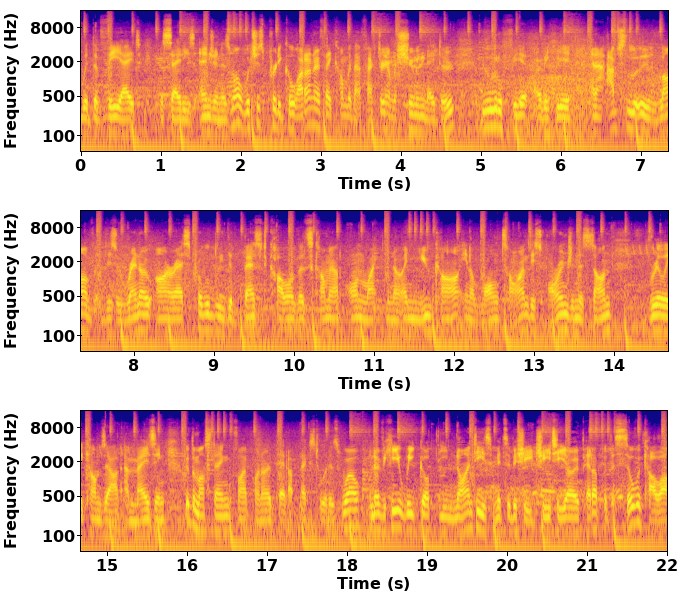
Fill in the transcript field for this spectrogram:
with the V8 Mercedes engine as well, which is pretty cool. I don't know if they come with that factory. I'm assuming they do. A little Fiat over here. And I absolutely love this Renault RS, probably the best color that's come out on like, you know, a new car in a long time. This orange in the sun really comes out amazing. Got the Mustang 5.0 paired up next to it as well. And over here we got the 90s Mitsubishi GTO paired up with the silver color.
